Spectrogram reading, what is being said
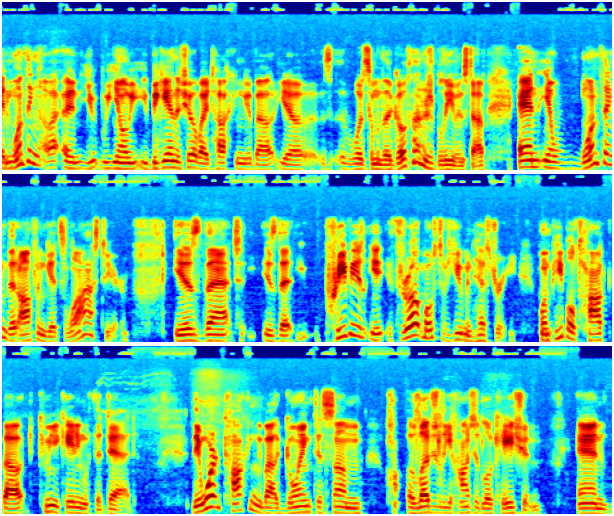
and one thing uh, and you you know you began the show by talking about you know what some of the ghost hunters believe and stuff. And you know one thing that often gets lost here is that is that previous throughout most of human history when people talked about communicating with the dead they weren't talking about going to some allegedly haunted location and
